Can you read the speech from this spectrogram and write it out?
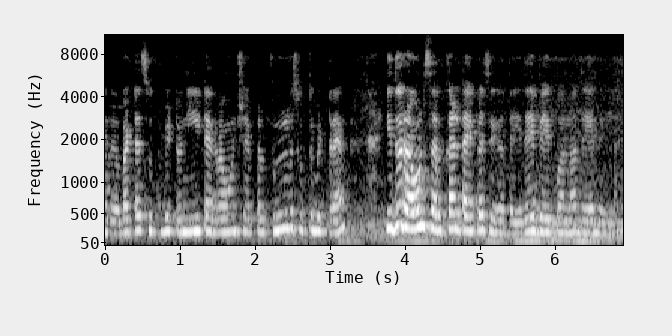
ಇದು, ಬಟ್ಟೆ ಸುತ್ತಬಿಟ್ಟು ನೀಟಾಗಿ ರೌಂಡ್ ಶೇಪಲ್ಲಿ ಫುಲ್ ಸುತ್ತಬಿಟ್ರೆ ಇದು ರೌಂಡ್ ಸರ್ಕಲ್ ಟೈಪೇ ಸಿಗುತ್ತೆ. ಇದೇ ಬೇಕು ಅನ್ನೋದು ಏನಿಲ್ಲ ಆಯಿತಾ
